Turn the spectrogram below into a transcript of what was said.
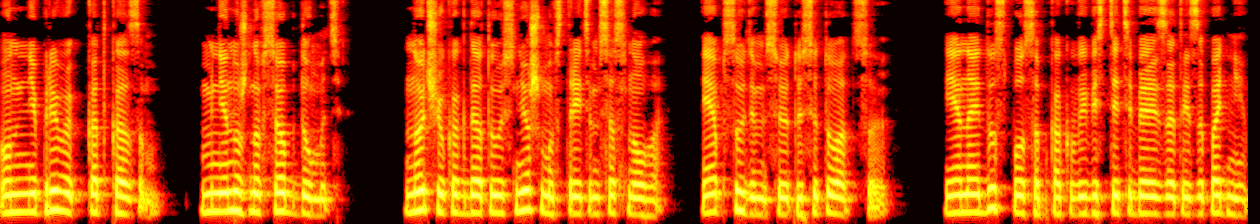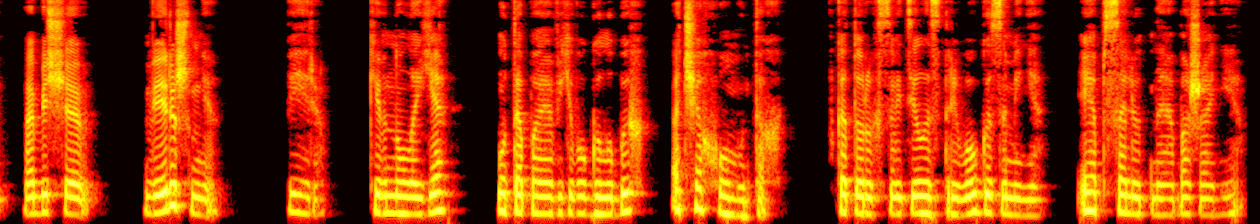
Он не привык к отказам. Мне нужно все обдумать. Ночью, когда ты уснешь, мы встретимся снова» и обсудим всю эту ситуацию. Я найду способ, как вывести тебя из этой западни. Обещаю. Веришь мне?» «Верю», – кивнула я, утопая в его голубых очахомутах, в которых светилась тревога за меня и абсолютное обожание.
